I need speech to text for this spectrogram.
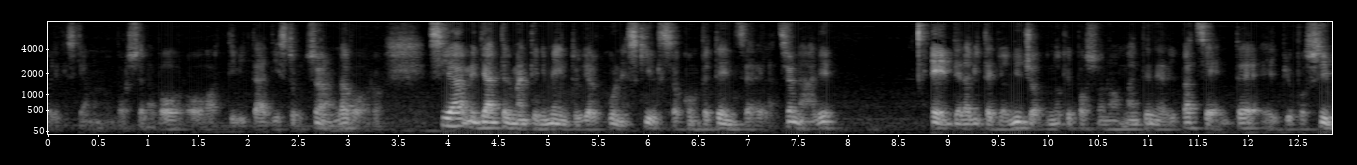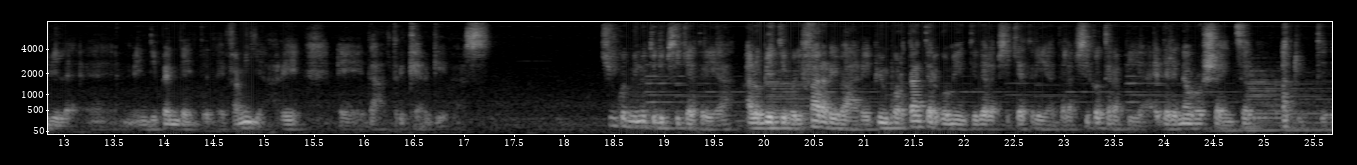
quelle che si chiamano borse lavoro o attività di istruzione al lavoro, sia mediante il mantenimento di alcune skills o competenze relazionali e della vita di ogni giorno che possono mantenere il paziente il più possibile eh, indipendente dai familiari e da altri caregivers. 5 minuti di psichiatria ha l'obiettivo di far arrivare i più importanti argomenti della psichiatria, della psicoterapia e delle neuroscienze a tutti,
